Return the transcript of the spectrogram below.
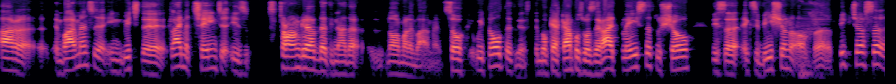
are uh, environments uh, in which the climate change is stronger than in other normal environments. So we thought that the Sde campus was the right place to show this uh, exhibition of uh, pictures, uh,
